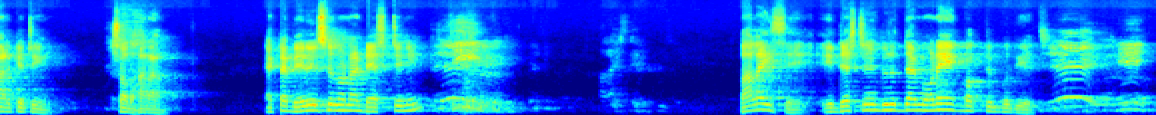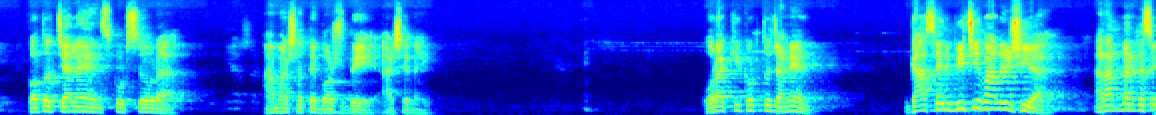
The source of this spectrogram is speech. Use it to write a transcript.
মার্কেটিং সব হারাম। একটা বেরিয়েছিল না ডেস্টিনি পালাইছে। এই ডেস্টিনির বিরুদ্ধে আমি অনেক বক্তব্য দিয়েছি। কত চ্যালেঞ্জ করছে ওরা। আমার সাথে বসবে, আসে নাই। ওরা কি করতো জানেন? গাছের বিচি মালয়েশিয়া, আর আপনার কাছে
